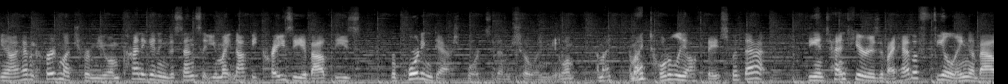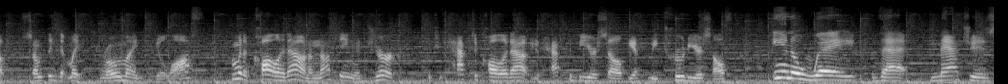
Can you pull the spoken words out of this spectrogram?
you know, I haven't heard much from you. I'm kind of getting the sense that you might not be crazy about these reporting dashboards that I'm showing you. Am, am I am I totally off base with that? The intent here is if I have a feeling about something that might throw my deal off, I'm going to call it out. I'm not being a jerk, but you have to call it out. You have to be yourself. You have to be true to yourself in a way that matches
